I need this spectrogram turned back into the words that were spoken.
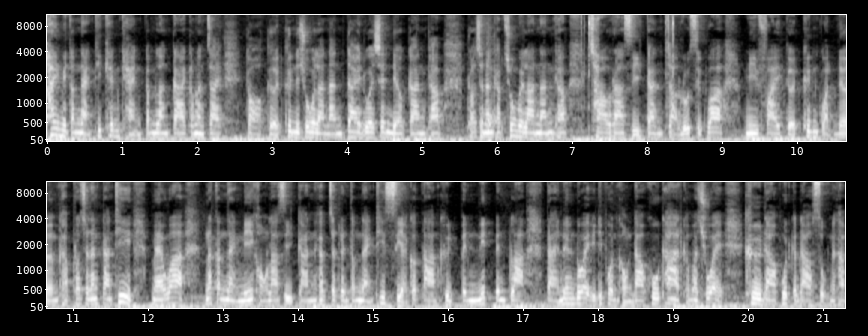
ให้มีตำแหน่งที่เข้มแข็งกำลังกายกำลังใจก่อเกิดขึ้นในช่วงเวลานั้นได้ด้วยเช่นเดียวกันครับเพราะฉะนั้นครับช่วงเวลานั้นครับชาวราศีกันจะรู้สึกว่ามีไฟเกิดขึ้นกว่าเดิมครับเพราะฉะนั้นการที่แม้ว่าณตำแหน่งนี้ของราศีกันนะครับจะเป็นตำแหน่งที่เสียก็ตามคือเป็นนิดเป็นปลา แต่เนื่องด้วยอิทธิพลของดาวคู่ธาตุเข้ามาช่วย คือดาวพุธกับดาวศุกร์นะครับ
